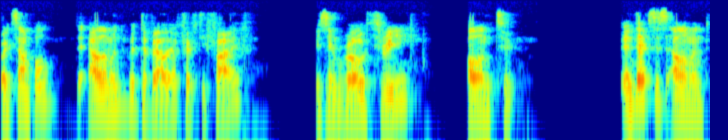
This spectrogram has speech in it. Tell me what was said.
For example, the element with the value of 55 is in row 3, column 2. To index this element,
